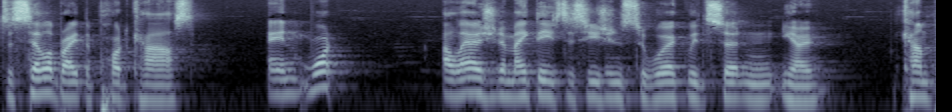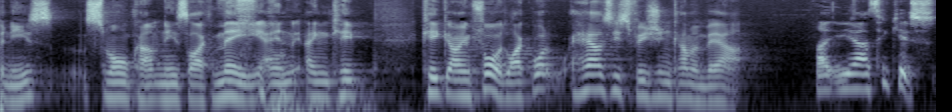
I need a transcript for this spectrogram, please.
to celebrate the podcast, and what allows you to make these decisions to work with certain, you know, companies, small companies like me, and and keep keep going forward. Like, what? How's this vision come about? Uh, yeah, I think it's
